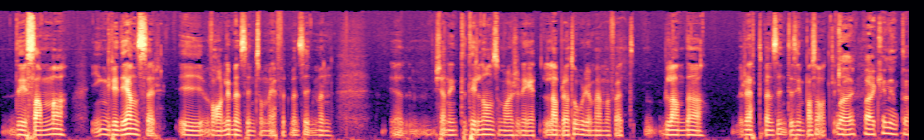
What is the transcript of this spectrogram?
det är samma ingredienser i vanlig bensin som F1-bensin men jag känner inte till någon som har sitt eget laboratorium hemma för att blanda rätt bensin till sin Passat. Liksom. Nej, verkligen inte.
